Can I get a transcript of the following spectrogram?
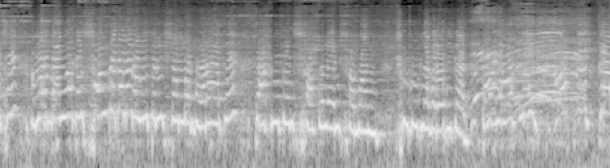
আছে আমার বাংলাদেশ সংবিধানের উনত্রিশ নম্বর ধারা আছে চাকরিতে সকলের সমান সুযোগ লাভের অধিকার তাহলে আপনি আপনি কে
